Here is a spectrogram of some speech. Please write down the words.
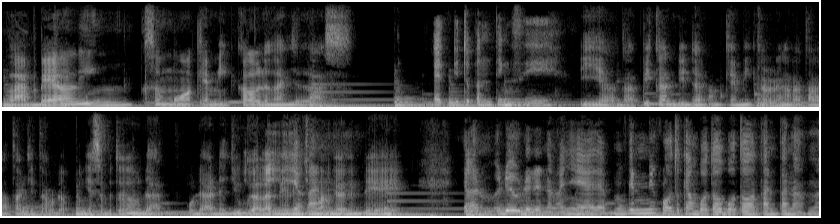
labeling semua chemical dengan jelas. eh, itu penting sih Iya, tapi kan di dalam chemical yang rata-rata kita udah punya sebetulnya udah udah ada juga Iya labeling, kan. cuman nggak gede. ya kan dia udah ada namanya ya mungkin ini kalau untuk yang botol-botol tanpa nama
